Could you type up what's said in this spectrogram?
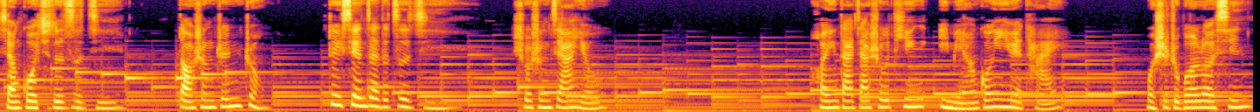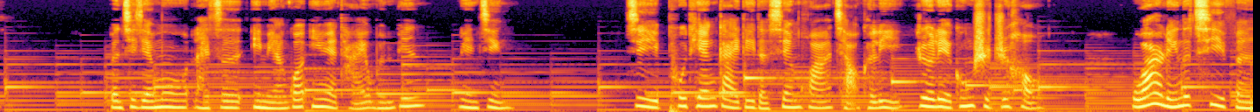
向过去的自己道声珍重，对现在的自己说声加油。欢迎大家收听一米阳光音乐台，我是主播洛心。本期节目来自一米阳光音乐台文编练静。继铺天盖地的鲜花、巧克力、热烈攻势之后，五二零的气氛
